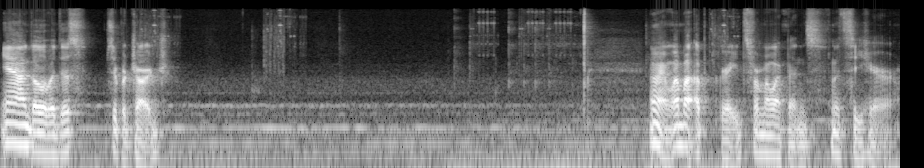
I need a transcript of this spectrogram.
Yeah, I'll go with this. Supercharge. Alright, what about upgrades for my weapons? Let's see here.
